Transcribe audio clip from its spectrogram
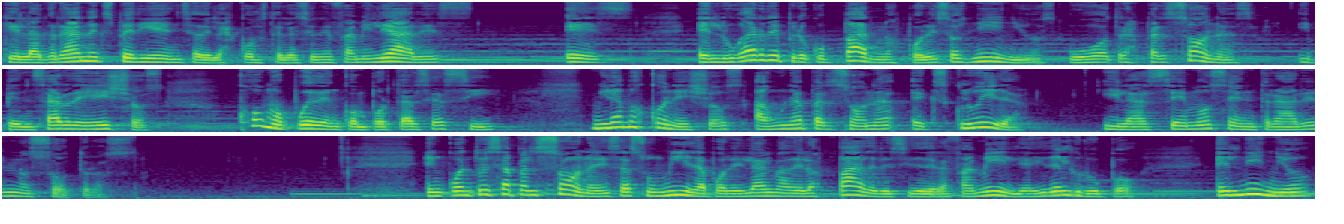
que la gran experiencia de las constelaciones familiares es, en lugar de preocuparnos por esos niños u otras personas y pensar de ellos cómo pueden comportarse así, miramos con ellos a una persona excluida y la hacemos entrar en nosotros. En cuanto esa persona es asumida por el alma de los padres y de la familia y del grupo, el niño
